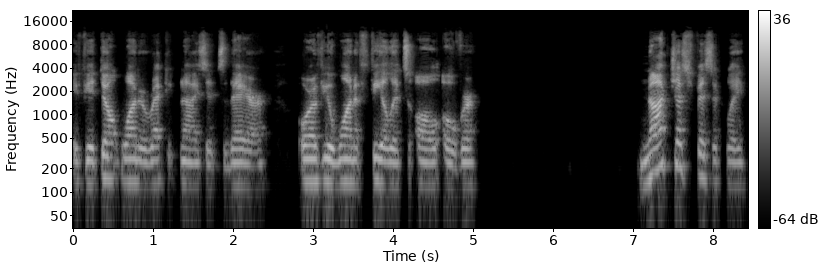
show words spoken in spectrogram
if you don't want to recognize it's there or if you want to feel it's all over. Not just physically,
